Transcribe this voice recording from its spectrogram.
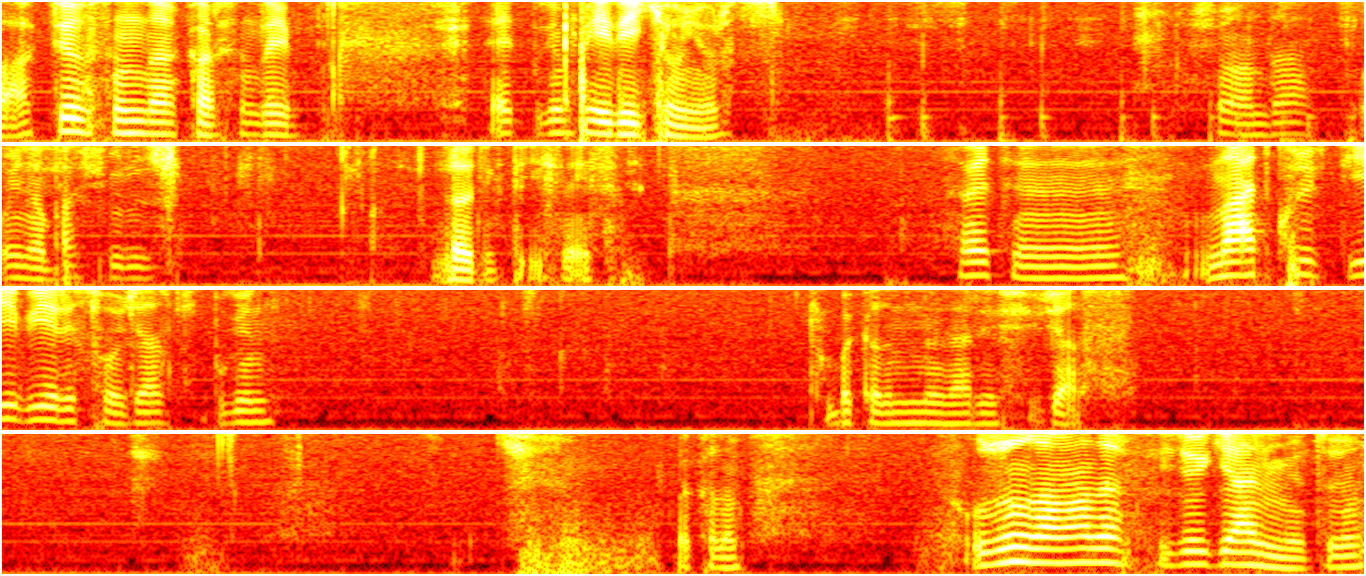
Farklı da karşısındayım. Evet bugün Payday 2 oynuyoruz. Şu anda oyuna başlıyoruz. Loading'deyiz neyse. Evet eee Night Kulüp diye bir yeri soyacağız bugün. Bakalım neler yaşayacağız. Bakalım. Uzun zamandır video gelmiyordu.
